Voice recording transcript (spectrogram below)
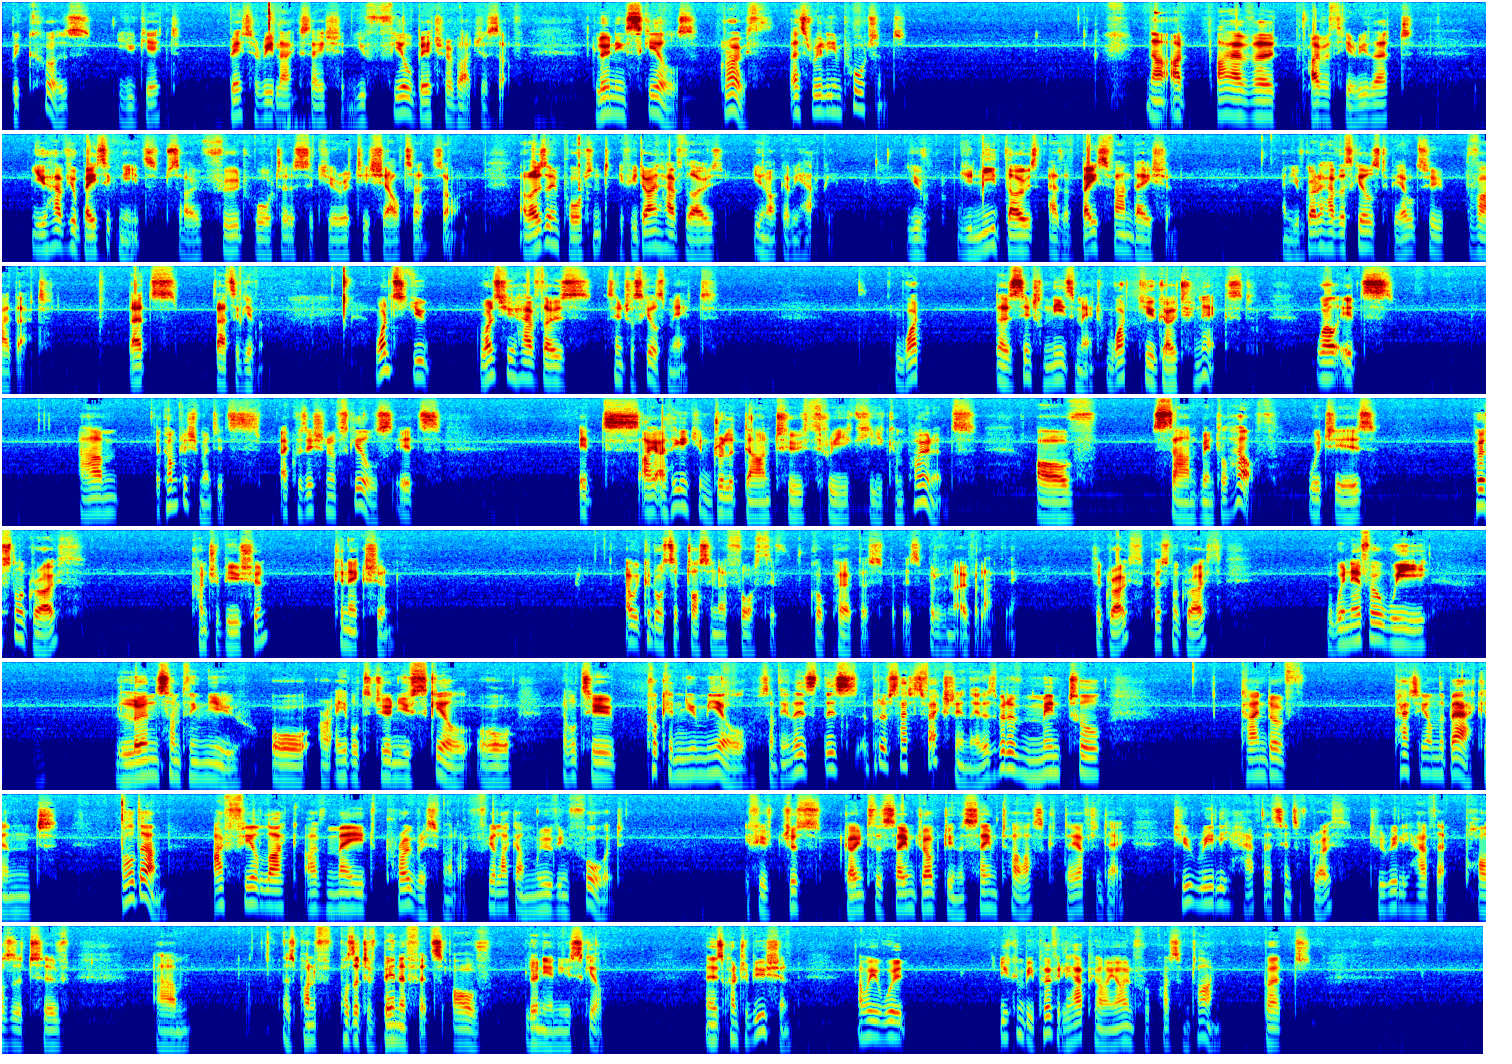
Because you get better relaxation, you feel better about yourself. Learning skills, growth, that's really important. Now, I, I have a I have a theory that you have your basic needs, so food, water, security, shelter, so on. Now those are important. If you don't have those, you're not going to be happy. You you need those as a base foundation, and you've got to have the skills to be able to provide that. That's that's a given. Once you once you have those essential skills met, what those essential needs met, what do you go to next? Well, it's um, accomplishment. It's acquisition of skills. It's it's I, I think you can drill it down to three key components of sound mental health, which is personal growth, contribution, connection. And we could also toss in a fourth if called purpose, but there's a bit of an overlap there. The growth, personal growth. Whenever we learn something new or are able to do a new skill or able to cook a new meal, something. There's there's a bit of satisfaction in there. There's a bit of mental kind of patting on the back and well done. I feel like I've made progress in my life. I feel like I'm moving forward. If you're just going to the same job, doing the same task day after day, do you really have that sense of growth? Do you really have that positive, um, those positive benefits of learning a new skill. And his contribution. And we would, you can be perfectly happy on your own for quite some time, but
